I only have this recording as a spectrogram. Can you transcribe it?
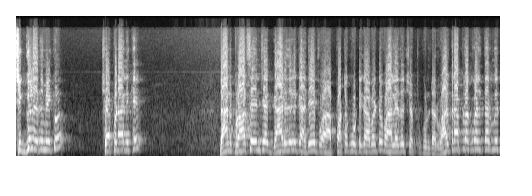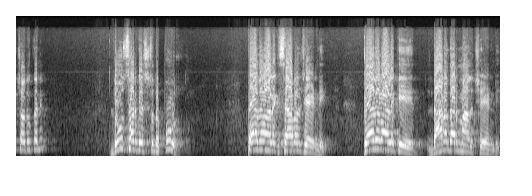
సిగ్గులేదు మీకు చెప్పడానికి? దాన్ని ప్రోత్సహించే గాడిదలకి అదే పొట్టకూటి కాబట్టి వాళ్ళు ఏదో చెప్పుకుంటారు. వాళ్ళ ట్రాప్లోకి వెళ్తారు మీరు చదువుకొని? Do service to the poor పేదవాళ్ళకి సేవలు చేయండి. పేదవాళ్ళకి దాన ధర్మాలు చేయండి.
